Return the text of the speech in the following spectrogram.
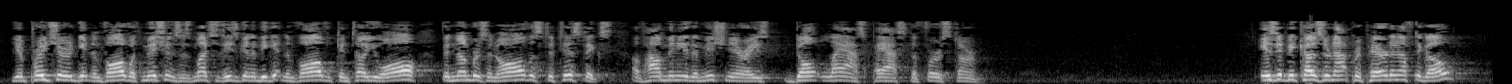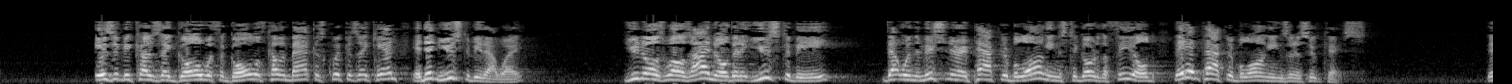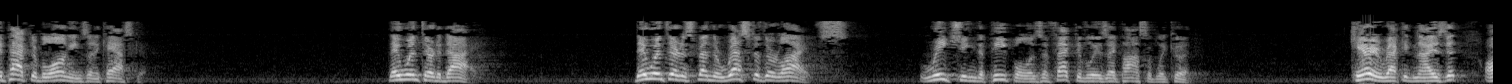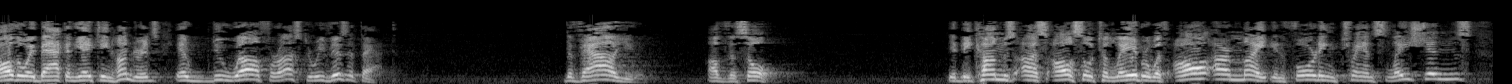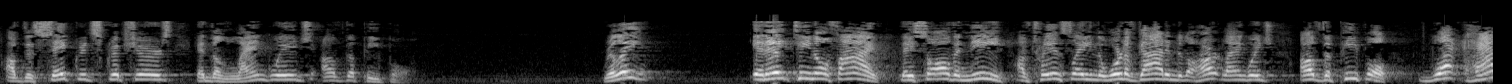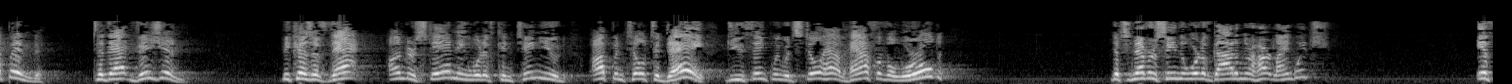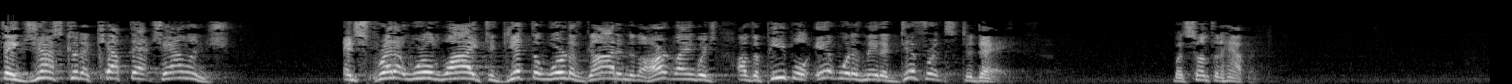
Your preacher getting involved with missions as much as he's going to be getting involved can tell you all the numbers and all the statistics of how many of the missionaries don't last past the first term. Is it because they're not prepared enough to go? Is it because they go with the goal of coming back as quick as they can? It didn't used to be that way. You know as well as I know that it used to be that when the missionary packed their belongings to go to the field, they didn't pack their belongings in a suitcase. They packed their belongings in a casket. They went there to die. They went there to spend the rest of their lives reaching the people as effectively as they possibly could. Carey recognized it all the way back in the 1800s. It would do well for us to revisit that. The value of the soul. It becomes us also to labor with all our might in forwarding translations of the sacred scriptures in the language of the people. Really? In 1805, they saw the need of translating the Word of God into the heart language of the people. What happened to that vision? Because if that understanding would have continued up until today, do you think we would still have half of a world that's never seen the Word of God in their heart language? If they just could have kept that challenge and spread it worldwide to get the Word of God into the heart language of the people, it would have made a difference today. But something happened.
